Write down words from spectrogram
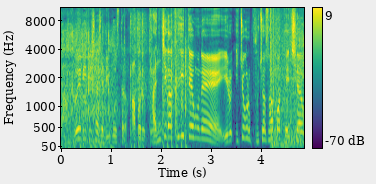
양부의 lead shot에 릴고스트가 가버렸고. 단지가 크기 때문에 이로, 이쪽으로 붙여서 한번 대치하고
